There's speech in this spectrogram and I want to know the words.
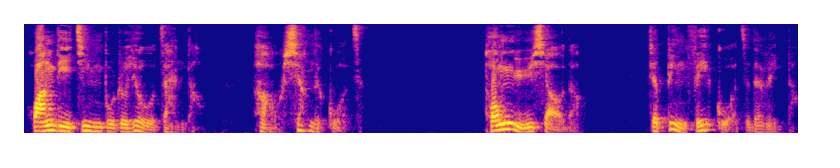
皇帝禁不住又赞道：“好香的果子。”童鱼笑道：“这并非果子的味道。”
